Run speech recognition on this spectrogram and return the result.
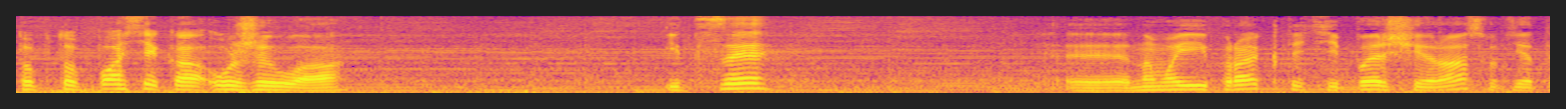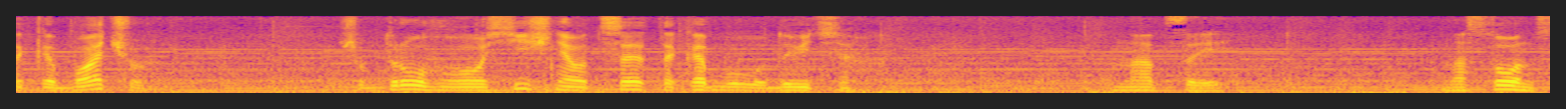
Тобто пасіка ожила. І це е, на моїй практиці перший раз от я таке бачу, щоб 2 січня оце таке було. Дивіться. На цей. На сонце,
